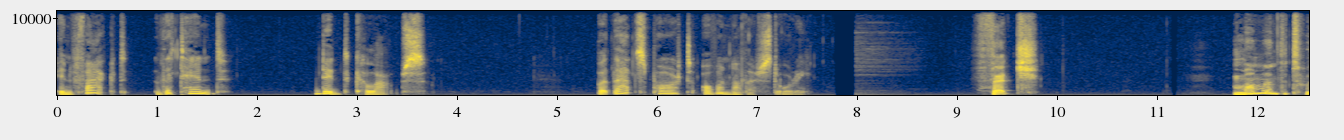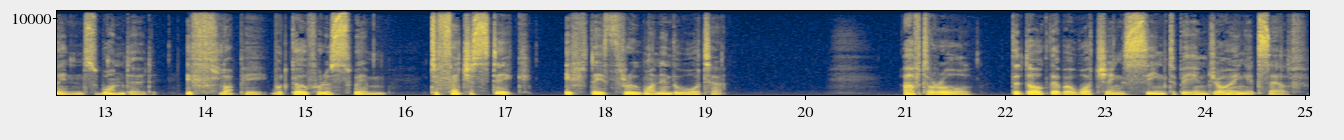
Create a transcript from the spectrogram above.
In fact, the tent did collapse. But that's part of another story. Fetch! Mum and the twins wondered if Floppy would go for a swim to fetch a stick if they threw one in the water. After all, the dog they were watching seemed to be enjoying itself.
